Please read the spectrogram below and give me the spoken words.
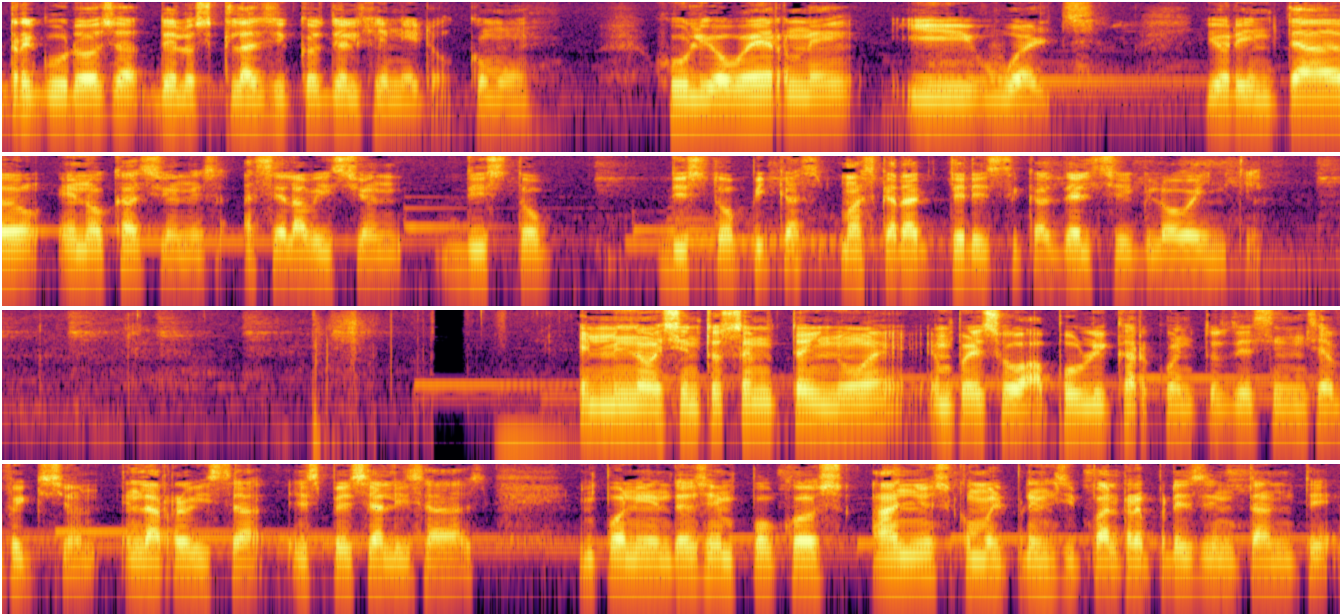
rigurosa de los clásicos del género como Julio Verne y Wells y orientado en ocasiones hacia la visión distópicas más características del siglo XX. En 1939 empezó a publicar cuentos de ciencia ficción en las revistas especializadas, imponiéndose en pocos años como el principal representante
